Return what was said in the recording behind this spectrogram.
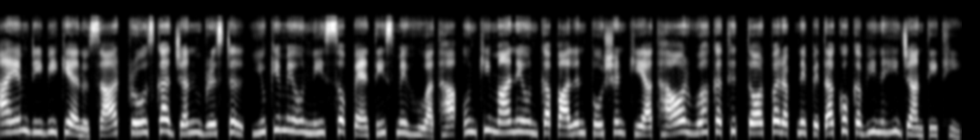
आईएमडीबी के अनुसार प्रोज का जन्म ब्रिस्टल, यूके में 1935 में हुआ था। उनकी माँ ने उनका पालन पोषण किया था और वह कथित तौर पर अपने पिता को कभी नहीं जानती थी।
